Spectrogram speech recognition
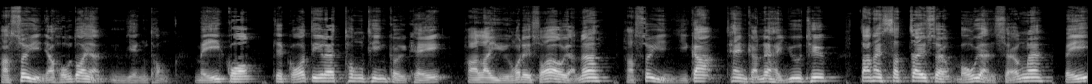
嚇。雖然有好多人唔認同美國嘅嗰啲咧通天巨企嚇，例如我哋所有人啦嚇，雖然而家聽緊咧係 YouTube。但係實際上冇人想咧，俾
